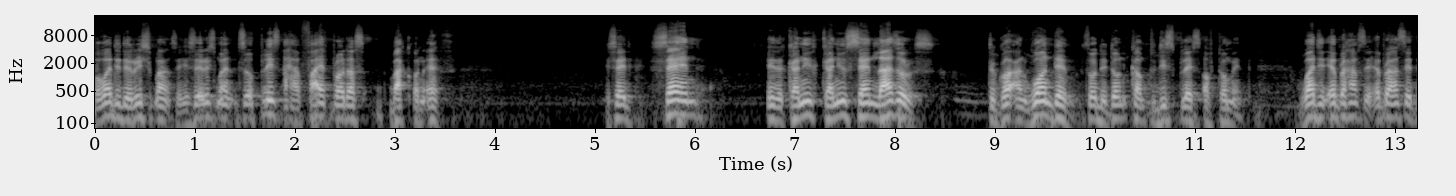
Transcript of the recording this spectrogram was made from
But what did the rich man say? He said, Rich man, so please, I have five brothers back on earth. He said, Send, can you, can you send Lazarus to go and warn them so they don't come to this place of torment? What did Abraham say? Abraham said,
